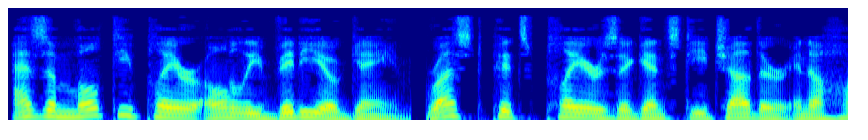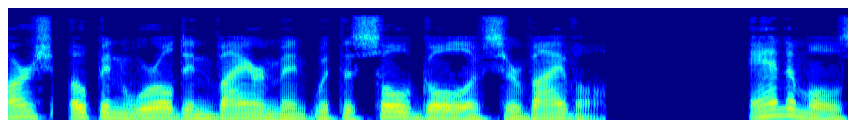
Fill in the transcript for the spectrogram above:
As a multiplayer-only video game, Rust pits players against each other in a harsh, open-world environment with the sole goal of survival. Animals,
